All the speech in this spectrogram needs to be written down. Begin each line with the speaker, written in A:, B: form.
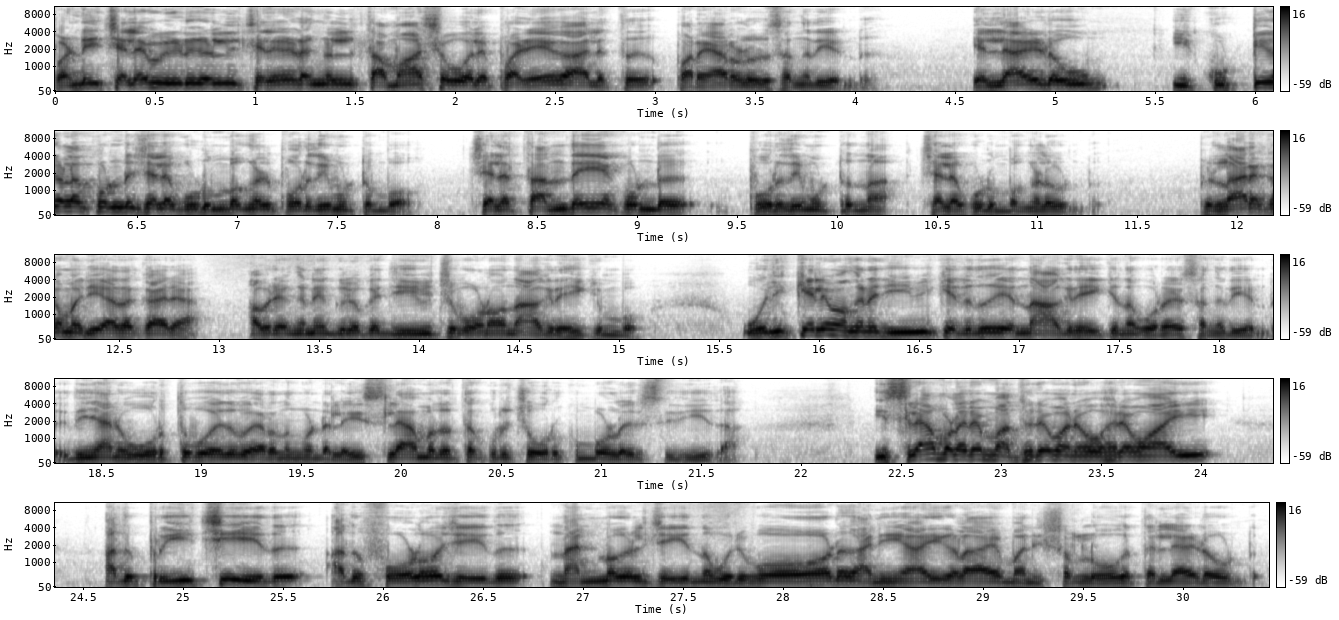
A: പണ്ട് ഈ ചില വീടുകളിൽ ചിലയിടങ്ങളിൽ തമാശ പോലെ പഴയ കാലത്ത് പറയാറുള്ളൊരു സംഗതിയുണ്ട്. എല്ലായിടവും ഈ കുട്ടികളെ കൊണ്ട് ചില കുടുംബങ്ങൾ പൊറുതിമുട്ടുമ്പോൾ ചില തന്തയെ കൊണ്ട് പൊറുതിമുട്ടുന്ന ചില കുടുംബങ്ങളുമുണ്ട് പിള്ളേരൊക്കെ മര്യാദക്കാരാ അവരെങ്ങനെയെങ്കിലുമൊക്കെ ജീവിച്ചു പോകണമെന്ന് ആഗ്രഹിക്കുമ്പോൾ ഒരിക്കലും അങ്ങനെ ജീവിക്കരുത് എന്ന് ആഗ്രഹിക്കുന്ന കുറേ സംഗതിയുണ്ട്. ഇത് ഞാൻ ഓർത്തുപോയത് വേറൊന്നും കൊണ്ടല്ല. ഇസ്ലാം മതത്തെക്കുറിച്ച് ഓർക്കുമ്പോൾ ഒരു സ്ഥിതി ഇതാ. ഇസ്ലാം വളരെ മധുര മനോഹരമായി അത് പ്രീച്ച് ചെയ്ത് അത് ഫോളോ ചെയ്ത് നന്മകൾ ചെയ്യുന്ന ഒരുപാട് അനുയായികളായ മനുഷ്യർ ലോകത്തെല്ലായിടവും ഉണ്ട്.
